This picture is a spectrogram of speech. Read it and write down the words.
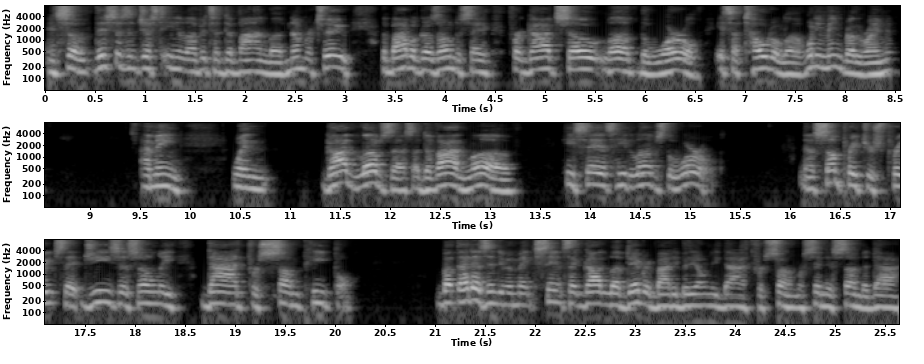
And so this isn't just any love, it's a divine love. Number two, the Bible goes on to say, for God so loved the world. It's a total love. What do you mean, Brother Raymond? I mean, when God loves us, a divine love, he says he loves the world. Now, some preachers preach that Jesus only died for some people. But that doesn't even make sense that God loved everybody, but he only died for some or sent his son to die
